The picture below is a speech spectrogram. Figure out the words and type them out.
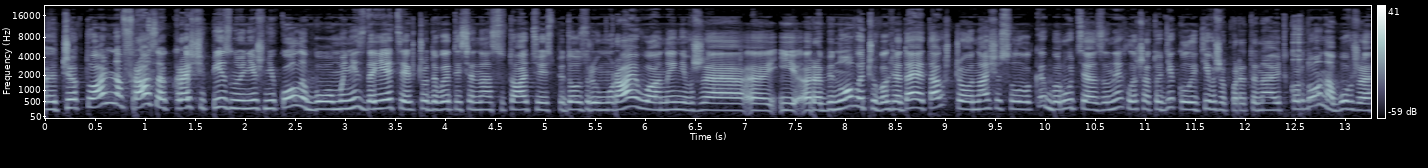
Е, Чи актуальна фраза краще пізно ніж ніколи? Бо мені здається, якщо дивитися на ситуацію з підозрою Мураєву, а нині вже е, і Рабіновичу, виглядає так, що наші силовики беруться за них лише тоді, коли ті вже перетинають кордон або вже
